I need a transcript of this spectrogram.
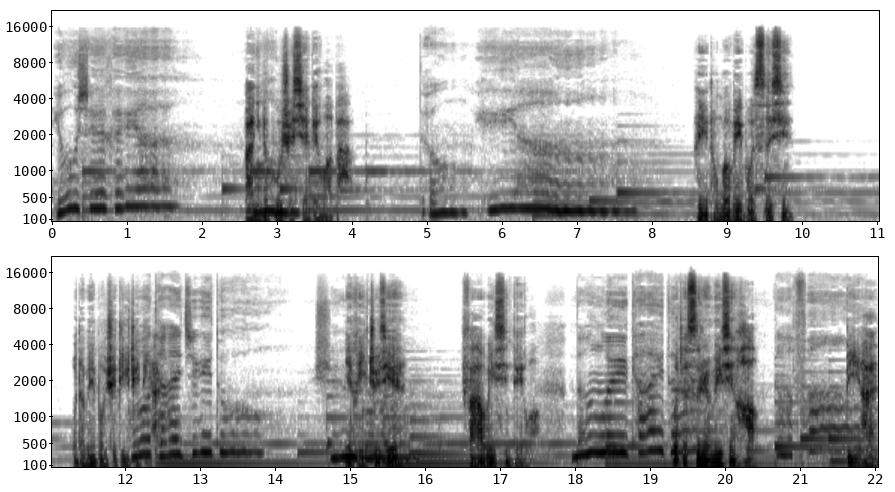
有些黑暗把你的故事写给我吧，都一样。可以通过微博私信。我的微博是 DJ 彼岸，也可以直接发微信给我。我的私人微信号：彼岸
